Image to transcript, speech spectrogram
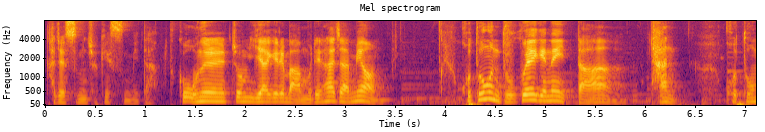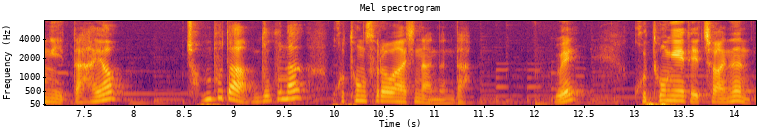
가졌으면 좋겠습니다. 그 오늘 좀 이야기를 마무리를 하자면 고통은 누구에게나 있다. 단 고통이 있다 하여 전부 다 누구나 고통스러워하진 않는다. 왜? 고통에 대처하는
